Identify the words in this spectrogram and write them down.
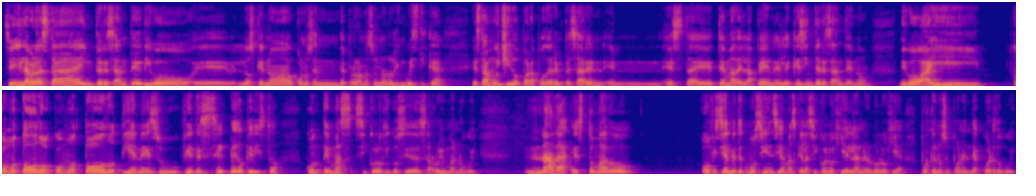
Sí, la verdad está interesante. Digo, eh, los que no conocen de programación neurolingüística, está muy chido para poder empezar en, en este tema de la PNL, que es interesante, ¿no? Digo, hay como todo, como todo tiene su... Fíjate, ese es el pedo que he visto con temas psicológicos y de desarrollo humano, güey. Nada es tomado oficialmente como ciencia más que la psicología y la neurología porque no se ponen de acuerdo, güey.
